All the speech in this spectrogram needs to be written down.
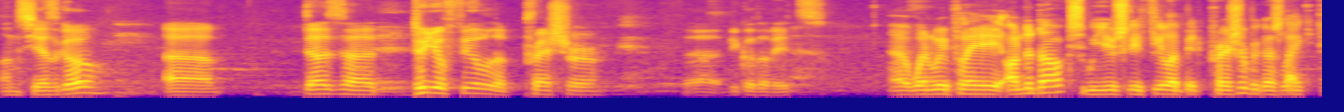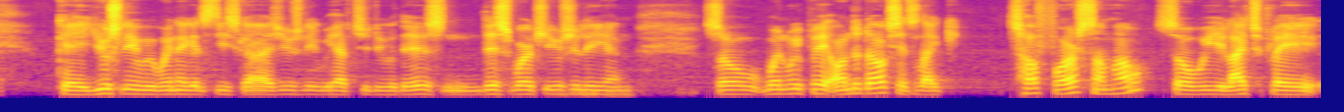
on CS:GO. Uh, does uh, do you feel pressure uh, because of it? Uh, when we play underdogs, we usually feel a bit pressure because like okay, usually we win against these guys. Usually we have to do this, and this works usually. And so when we play underdogs, it's like tough for us somehow. So we like to play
